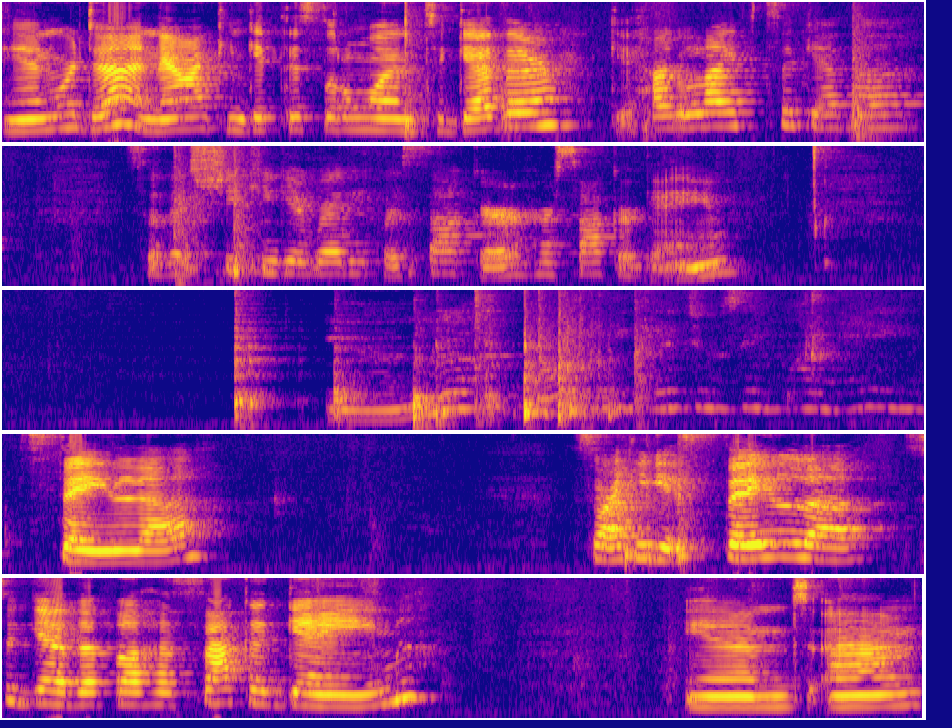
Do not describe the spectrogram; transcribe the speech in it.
And we're done. Now I can get this little one together, get her life together so that she can get ready for soccer, her soccer game. Sayla. So I can get Sayla together for her soccer game. And um,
